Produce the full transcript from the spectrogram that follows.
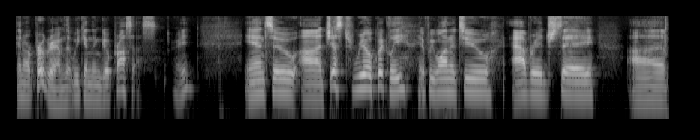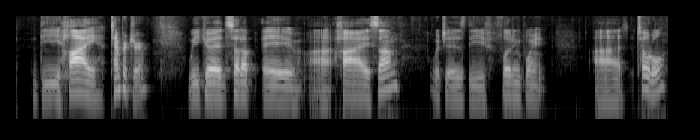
in our program that we can then go process, right? And so uh, just real quickly, if we wanted to average, say, uh, the high temperature, we could set up a uh, high sum, which is the floating point uh, total.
